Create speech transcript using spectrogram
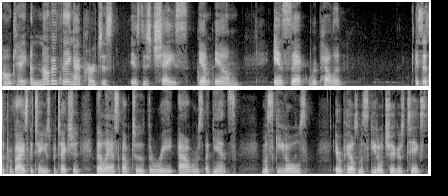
okay another thing i purchased is this chase mm insect repellent. It says it provides continuous protection that lasts up to three hours against mosquitoes. It repels mosquito chiggers, ticks,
